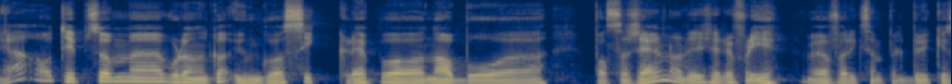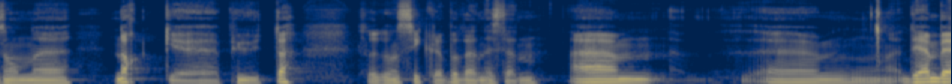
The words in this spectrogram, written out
Ja, og tips om eh, hvordan du kan unngå å sikle på nabopassasjeren når du kjører fly, ved å f.eks. bruke sånn nakkepute, så du kan sikle på den isteden. Um, um, DNB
